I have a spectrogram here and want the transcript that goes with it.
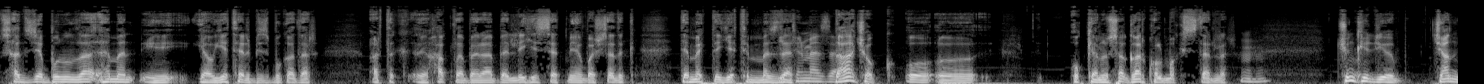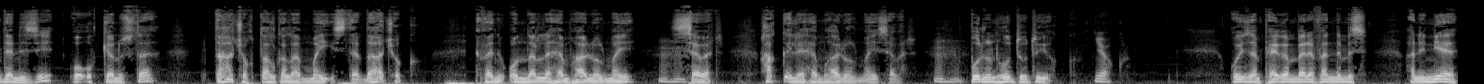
Sadece bununla hemen e, ya yeter biz bu kadar artık e, hakla beraberliği hissetmeye başladık demek de yetinmezler. yetinmezler. Daha çok o e, okyanusa gark olmak isterler. Hı hı. Çünkü diyor can denizi o okyanusta daha çok dalgalanmayı ister. Daha çok efendim onlarla hemhal olmayı hı hı. sever. Hak ile hemhal olmayı sever. Hı hı. Bunun hududu yok. Yok. O yüzden Peygamber Efendimiz hani niye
